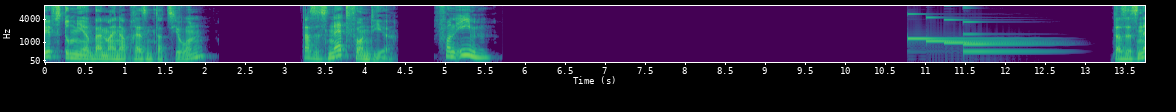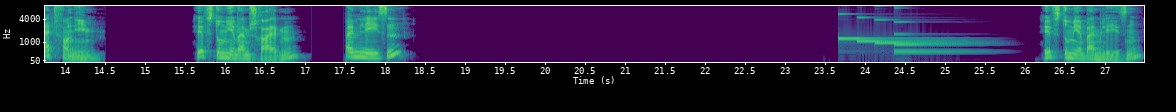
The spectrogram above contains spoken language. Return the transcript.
Hilfst du mir bei meiner Präsentation? Das ist nett von dir. Von ihm. Das ist nett von ihm. Hilfst du mir beim Schreiben? Beim Lesen? Hilfst du mir beim Lesen?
